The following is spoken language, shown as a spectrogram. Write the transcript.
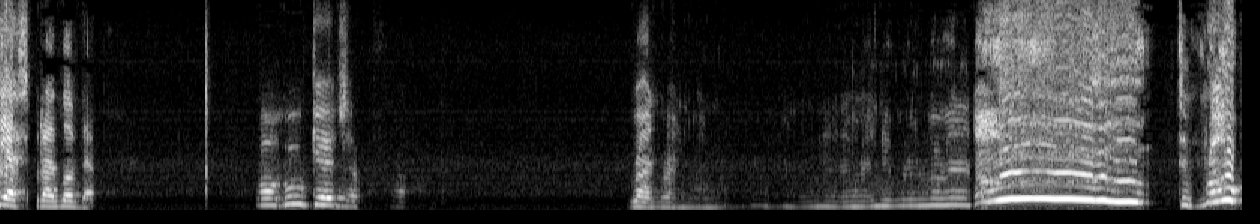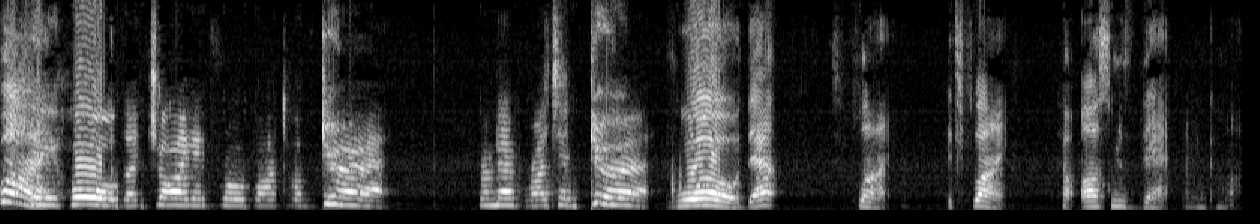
Yes, but I love that. Well, who gives a crap? Run, run, run, run, run, run, run, run, run. It's a robot. Behold, the giant robot of death. Remember, I said death. Whoa, that's flying. It's flying. How awesome is that? I mean, come on.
